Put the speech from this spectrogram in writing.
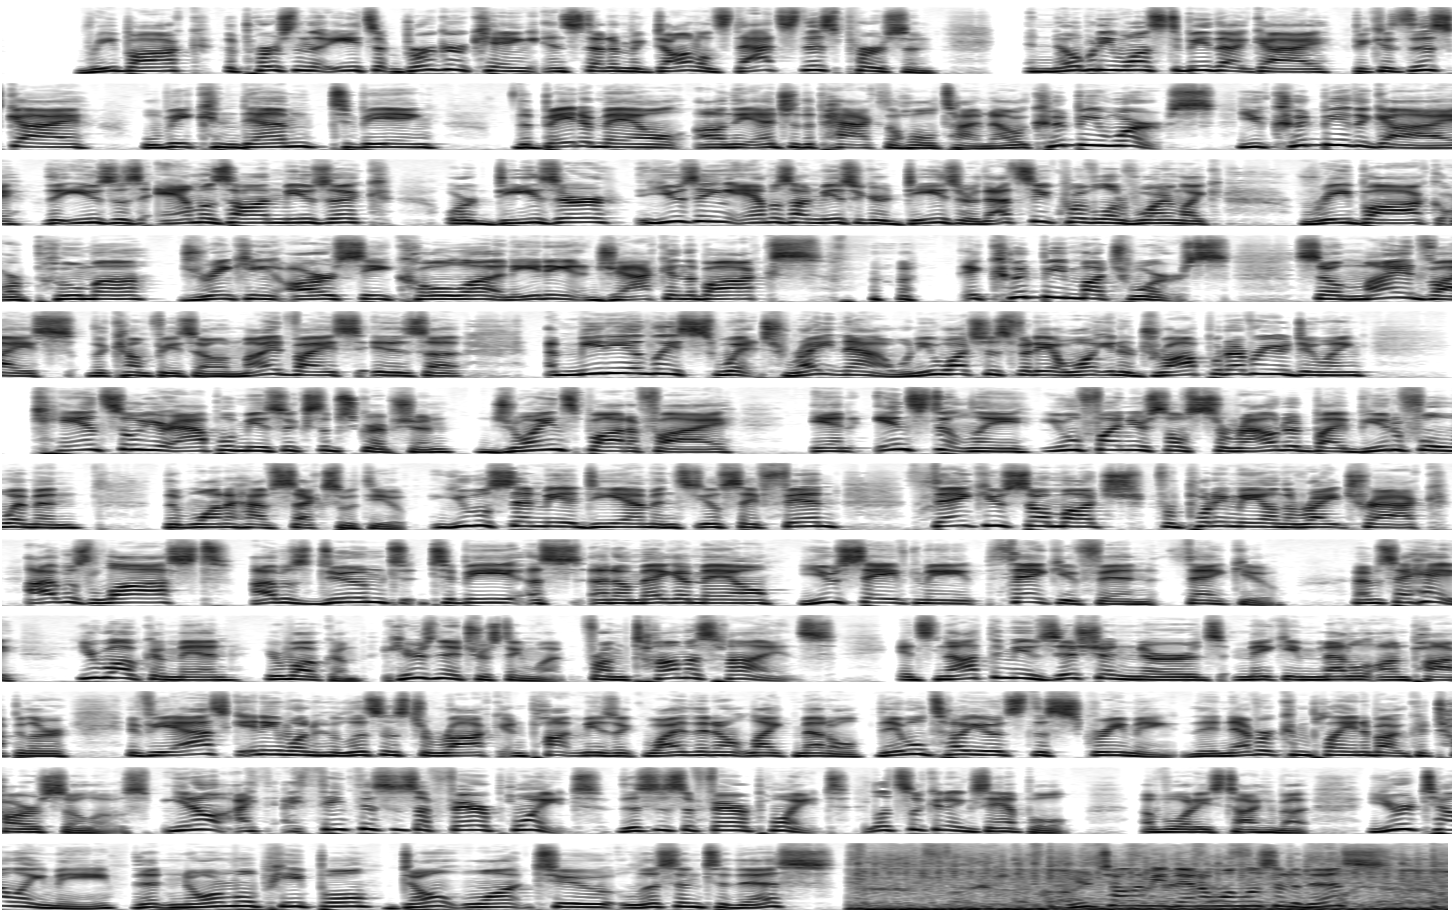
Reebok, the person that eats at Burger King instead of McDonald's. That's this person. And nobody wants to be that guy because this guy will be condemned to being the beta male on the edge of the pack the whole time. Now, it could be worse. You could be the guy that uses Amazon Music or Deezer. Using Amazon Music or Deezer, that's the equivalent of wearing like Reebok or Puma, drinking RC Cola and eating at Jack in the Box. it could be much worse. So my advice, the comfy zone, my advice is uh, immediately switch right now. When you watch this video, I want you to drop whatever you're doing, cancel your Apple Music subscription, join Spotify, and instantly you will find yourself surrounded by beautiful women that want to have sex with you. You will send me a DM and you'll say, Finn, thank you so much for putting me on the right track. I was lost. I was doomed to be a, an Omega male. You saved me. Thank you, Finn. Thank you. And I'm going to say, hey, you're welcome, man. You're welcome. Here's an interesting one from Thomas Hines. It's not the musician nerds making metal unpopular. If you ask anyone who listens to rock and pop music why they don't like metal, they will tell you it's the screaming. They never complain about guitar solos. You know, I, I think this is a fair point. This is a fair point. Let's look at an example of what he's talking about. You're telling me that normal people don't want to listen to this? You're telling me they don't want to listen to this?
